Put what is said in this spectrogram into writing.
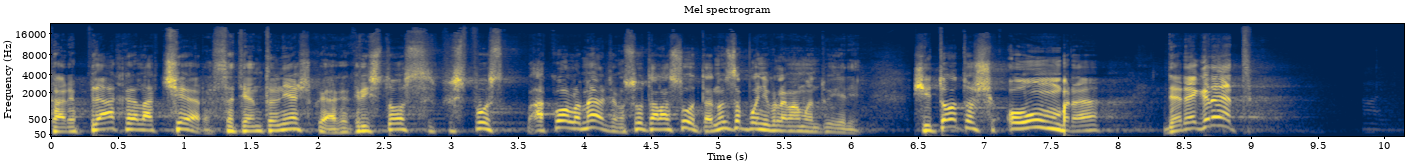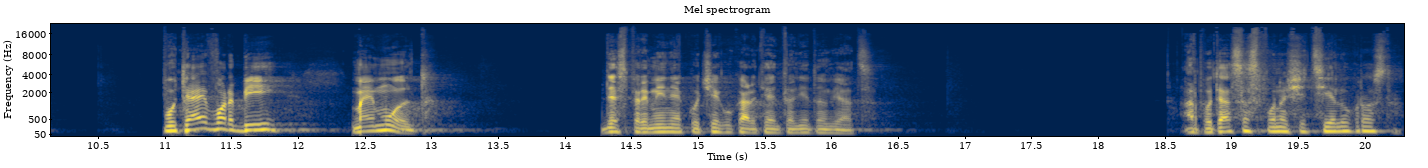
care pleacă la cer, să te întâlnești cu ea, că Hristos a spus, acolo mergem, 100%, nu se pune problema mântuirii. Și totuși o umbră de regret. Puteai vorbi mai mult despre mine cu cei cu care te-ai întâlnit în viață. Ar putea să spună și ție lucrul ăsta?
